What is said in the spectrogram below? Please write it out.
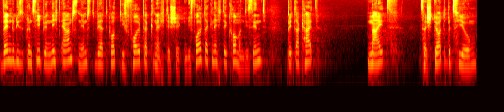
wenn du diese Prinzipien nicht ernst nimmst, wird Gott die Folterknechte schicken. Die Folterknechte kommen, die sind Bitterkeit, Neid, zerstörte Beziehungen.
